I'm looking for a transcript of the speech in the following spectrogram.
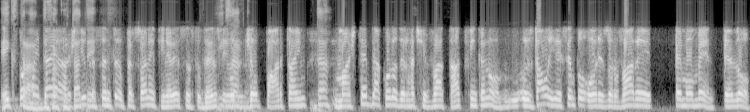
extra Tocmai de de-aia facultate. știu că sunt persoane tinere, sunt studenți, Exact. e un job part-time. Da. Mă aștept de acolo de la ceva tact, fiindcă nu. Îți dau, de exemplu, o rezolvare pe moment, pe loc.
